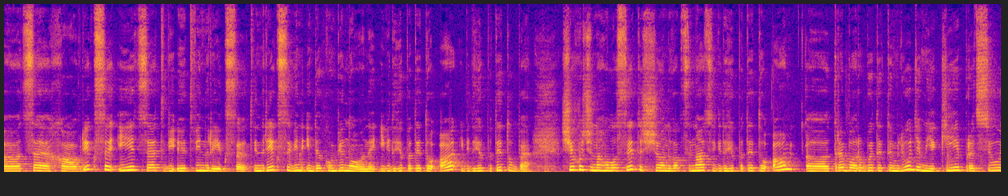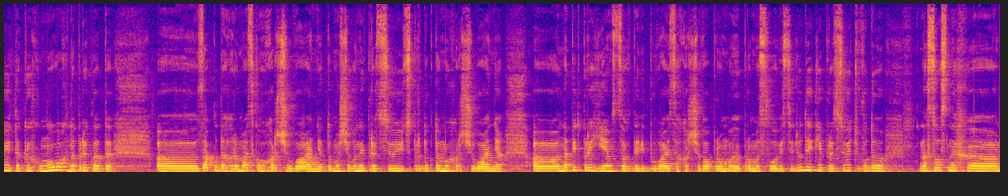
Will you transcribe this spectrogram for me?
Е, Це Хаврікс і це Тві- Твінрікс. Твінрікс він іде комбінований і від гепатиту А, і від гепатиту Б. Ще хочу наголосити, що вакцинацію від гепатиту А треба робити тим людям, які працюють в таких умовах, наприклад, закладах громадського харчування, тому що вони працюють з продуктами харчування, е, на підприємствах, де відбувається харчова е, промисловість. Люди, які працюють в водонасосних е,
